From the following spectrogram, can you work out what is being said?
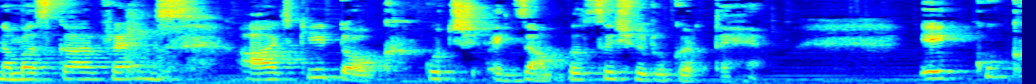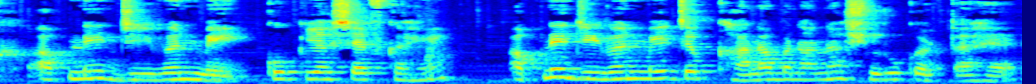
नमस्कार फ्रेंड्स आज की टॉक कुछ एग्ज़ाम्पल से शुरू करते हैं एक कुक अपने जीवन में कुक या शेफ कहें अपने जीवन में जब खाना बनाना शुरू करता है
